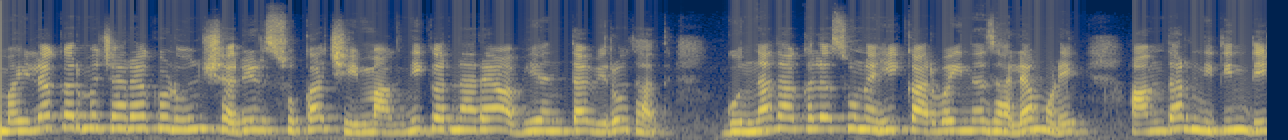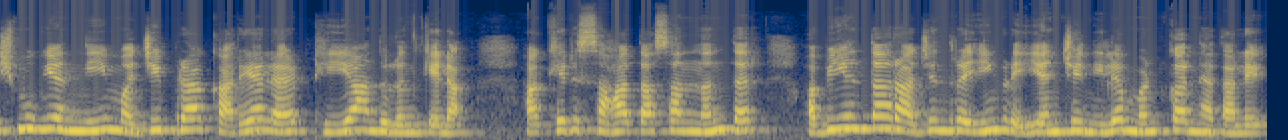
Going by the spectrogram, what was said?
महिला कर्मचाऱ्याकडून शरीर सुखाची मागणी करणाऱ्या अभियंत्याविरोधात गुन्हा दाखल असूनही कारवाई न झाल्यामुळे आमदार नितीन देशमुख यांनी मजिप्रा कार्यालयात ठिय्या आंदोलन केला. अखेर सहा तासांनंतर अभियंता राजेंद्र इंगळे यांचे निलंबन करण्यात आले.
